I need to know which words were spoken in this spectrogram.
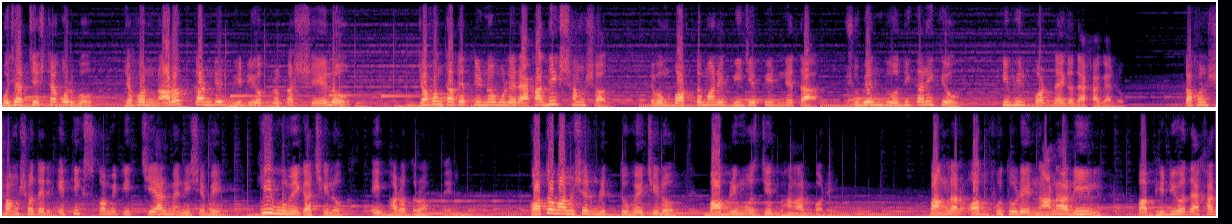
বোঝার চেষ্টা করব, যখন নারদকাণ্ডের ভিডিও প্রকাশ্যে এলো, যখন তাতে তৃণমূলের একাধিক সাংসদ এবং বর্তমানে বিজেপির নেতা শুভেন্দু অধিকারীকেও টিভির পর্দায় দেখা গেল। তখন সংসদের এথিক্স কমিটির চেয়ারম্যান হিসেবে কি ভূমিকা ছিল এই ভারতরত্নের কত মানুষের মৃত্যু হয়েছিল বাবরি মসজিদ ভাঙার পরে? বাংলার অদ্ভুত উড়ে নানা রিল বা ভিডিও দেখার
